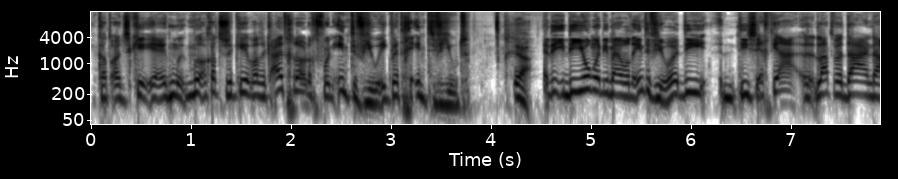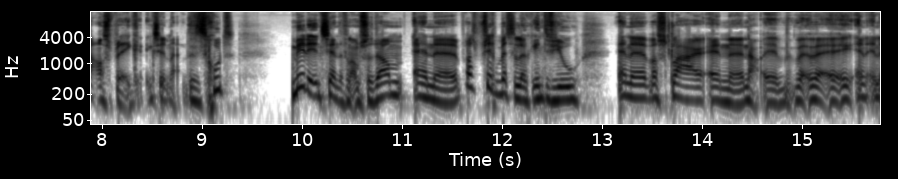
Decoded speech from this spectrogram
Ik had ooit eens een keer, ja, ik, ik, had eens een keer was ik uitgenodigd voor een interview. Ik werd geïnterviewd. Ja. En die, die jongen die mij wilde interviewen, die, die zegt: Ja, eh, laten we daar en daar afspreken. Ik zeg: Nou, dat is goed. Midden in het centrum van Amsterdam. En eh, het was op zich best een leuk interview. En eh, was klaar. En, eh, nou, en, en,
